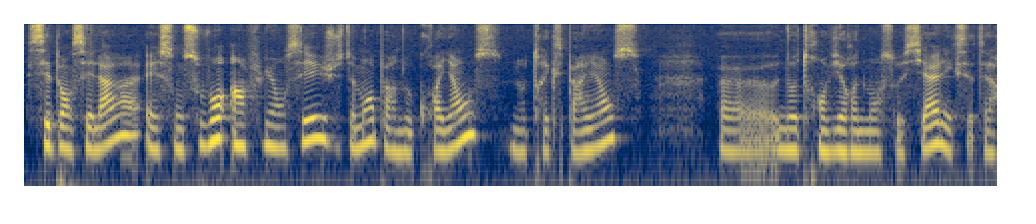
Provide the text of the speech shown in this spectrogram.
Ces pensées-là, elles sont souvent influencées justement par nos croyances, notre expérience, euh, notre environnement social, etc.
